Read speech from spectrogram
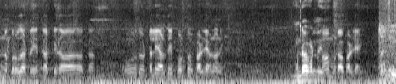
ਨੰਬਰ ਉਹਦਾ ਟਰੇਸ ਕਰਕੇ ਦਾ ਉਹ ਟਲਿਆਲ ਦੇ ਪੁਲ ਤੋਂ ਫੜ ਲਿਆ ਉਹਨਾਂ ਨੇ। ਮੁੰਡਾ ਫੜ ਲਿਆ ਹਾਂ ਮੁੰਡਾ ਫੜ ਲਿਆ ਜੀ। 25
